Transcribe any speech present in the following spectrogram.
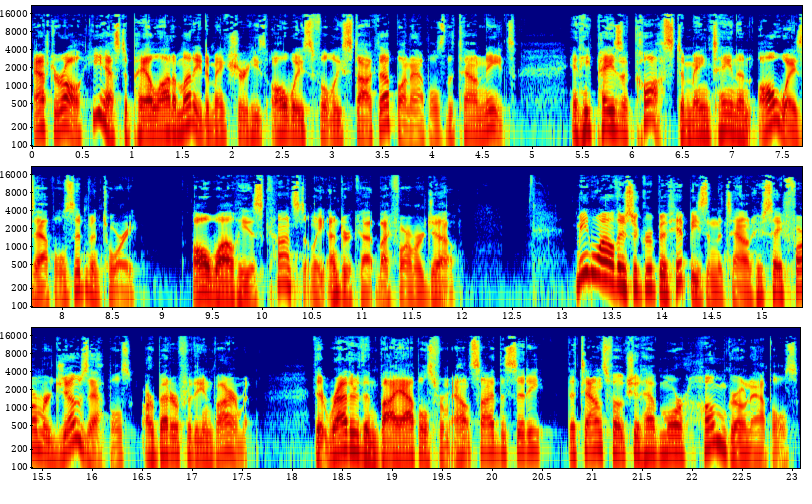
After all, he has to pay a lot of money to make sure he's always fully stocked up on apples the town needs, and he pays a cost to maintain an always apples inventory, all while he is constantly undercut by Farmer Joe. Meanwhile, there's a group of hippies in the town who say Farmer Joe's apples are better for the environment. That rather than buy apples from outside the city, the townsfolk should have more homegrown apples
